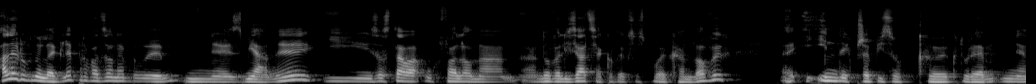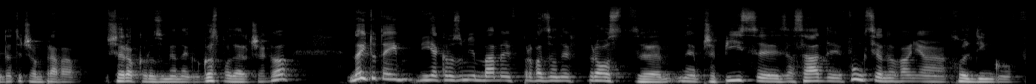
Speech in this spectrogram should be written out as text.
Ale równolegle prowadzone były mm, zmiany i została uchwalona nowelizacja kodeksu spółek handlowych e, i innych przepisów, które mm, dotyczą prawa szeroko rozumianego gospodarczego. No i tutaj, jak rozumiem, mamy wprowadzone wprost e, przepisy, zasady funkcjonowania holdingów,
